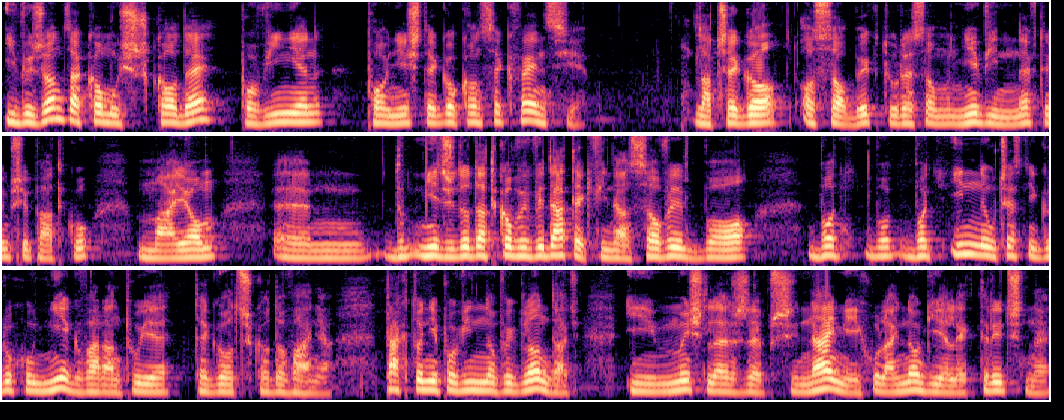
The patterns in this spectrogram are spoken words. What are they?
i wyrządza komuś szkodę, powinien ponieść tego konsekwencje. Dlaczego osoby, które są niewinne w tym przypadku, mają mieć dodatkowy wydatek finansowy, bo, bo, bo, bo inny uczestnik ruchu nie gwarantuje tego odszkodowania. Tak to nie powinno wyglądać i myślę, że przynajmniej hulajnogi elektryczne,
